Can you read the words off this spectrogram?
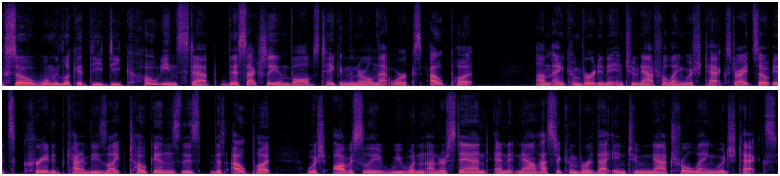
so when we look at the decoding step, this actually involves taking the neural network's output um, and converting it into natural language text, right? So it's created kind of these like tokens, this this output, which obviously we wouldn't understand, and it now has to convert that into natural language text.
